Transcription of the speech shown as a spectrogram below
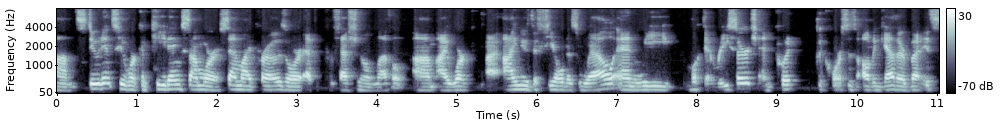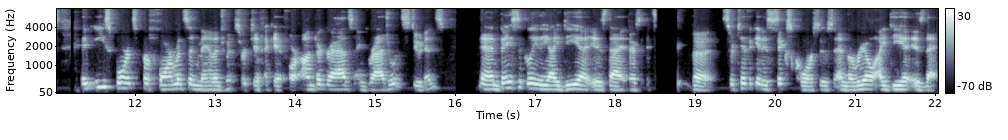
um, students who were competing. Some were semi pros or at the professional level. Um, I worked, I, I knew the field as well, and we looked at research and put the courses all together. But it's an esports performance and management certificate for undergrads and graduate students. And basically, the idea is that there's the certificate is six courses, and the real idea is that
